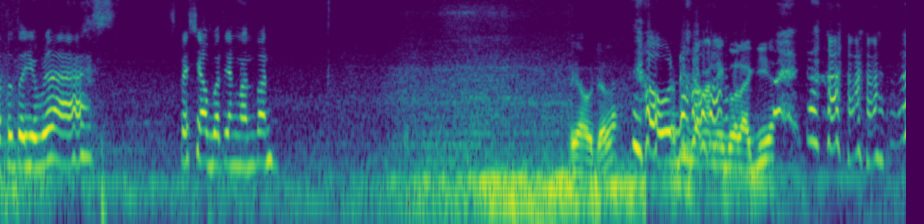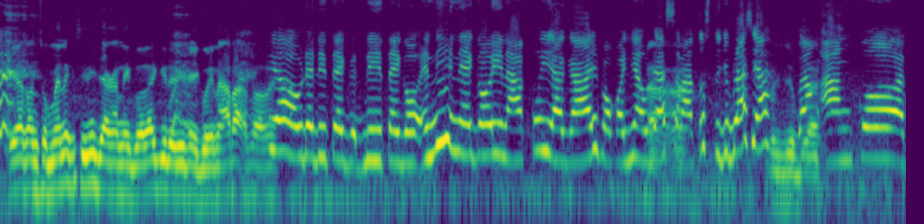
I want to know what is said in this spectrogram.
117. Spesial buat yang nonton. Ya udahlah. Ya Tapi udah. jangan nego lagi ya. Iya konsumennya ke sini jangan nego lagi udah dinegoin Ara soalnya. Ya udah ditego, ditego, eh, dinegoin aku ya guys. Pokoknya udah Nah. 117 ya, 117. bang angkut.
